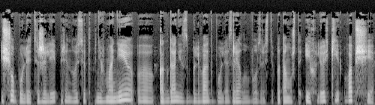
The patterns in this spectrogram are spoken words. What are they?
еще более тяжелее переносят пневмонию, э, когда они заболевают в более зрелом возрасте, потому что их легкие вообще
